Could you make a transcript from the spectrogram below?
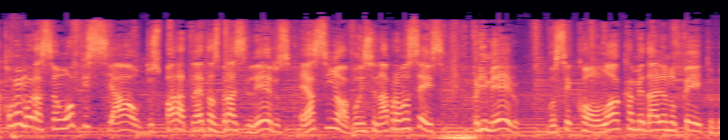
A comemoração oficial dos paratletas brasileiros é assim, ó. Vou ensinar para vocês. Primeiro, você coloca a medalha no peito.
